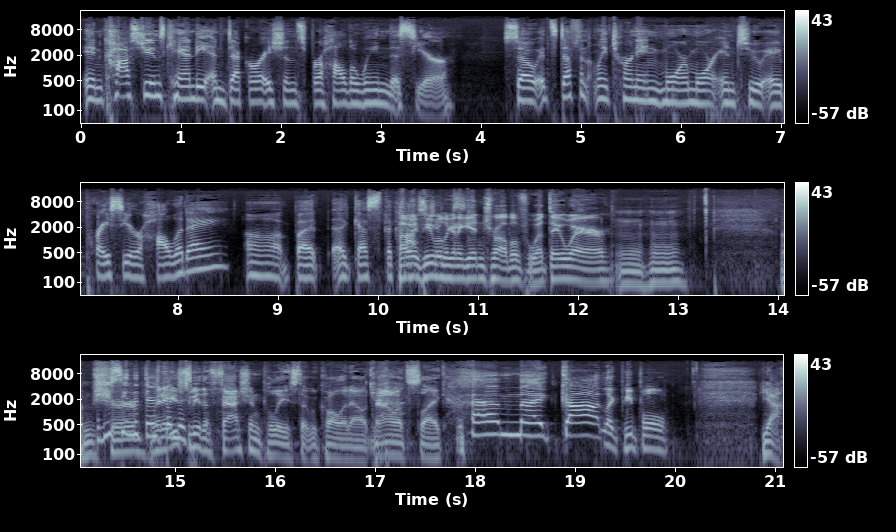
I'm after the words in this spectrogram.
in costumes, candy, and decorations for Halloween this year. So it's definitely turning more and more into a pricier holiday. Uh, but I guess the How many people are going to get in trouble for what they wear? I'm Have sure. you seen that I there's mean, it been used this to be the fashion police that would call it out. Now it's like, oh my God. Like people, yeah.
